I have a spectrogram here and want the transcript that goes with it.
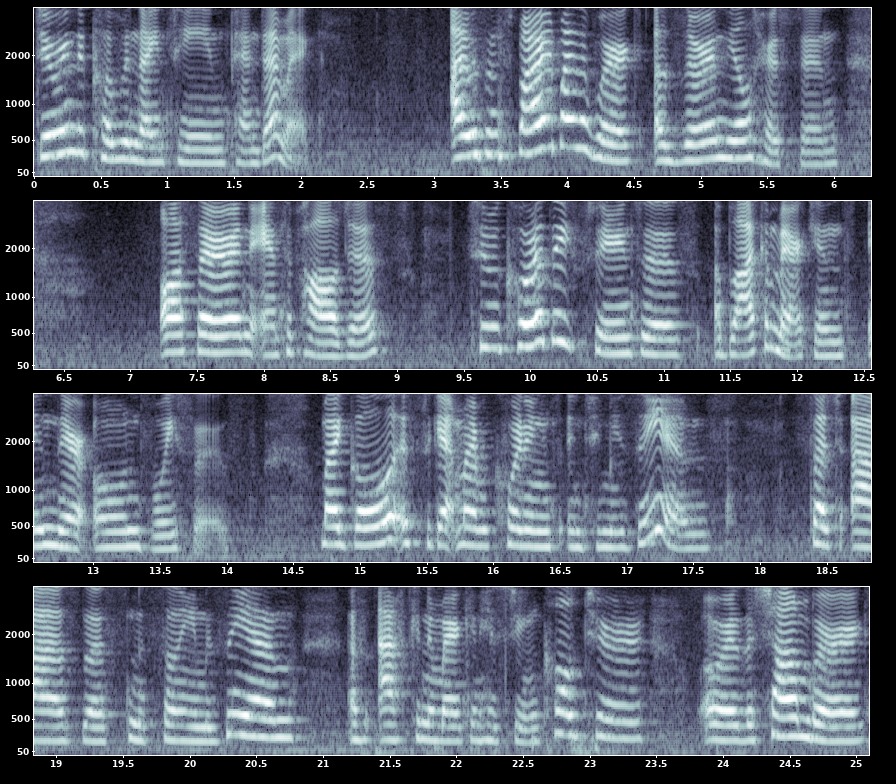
during the COVID 19 pandemic. I was inspired by the work of Zora Neale Hurston, author and anthropologist, to record the experiences of Black Americans in their own voices. My goal is to get my recordings into museums such as the Smithsonian Museum of African American History and Culture, or the Schomburg,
